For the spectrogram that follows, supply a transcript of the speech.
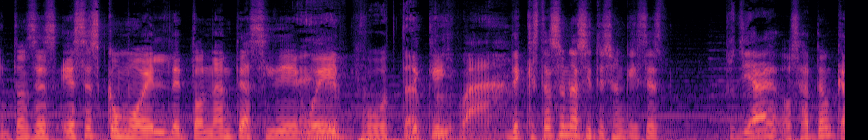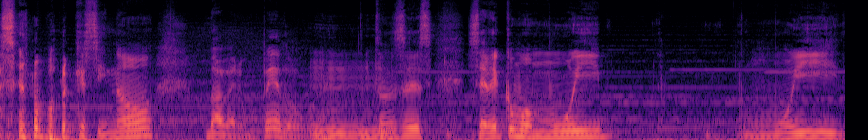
Entonces, ese es como el detonante así de, güey, de que, pues va. de que estás en una situación que dices, pues ya, o sea, tengo que hacerlo porque si no, va a haber un pedo, güey. Entonces, se ve como muy, muy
